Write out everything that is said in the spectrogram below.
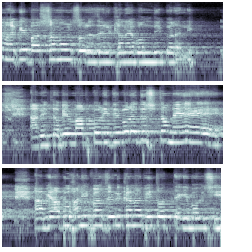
আমাকে বাদশা মনসুর জেলখানায় বন্দি করালি। আমি তোকে মাফ করি দেব রে দুষ্ট মেয়ে। আমি আবু হানিফা জেলখানা ভিতর থেকে বলছি,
